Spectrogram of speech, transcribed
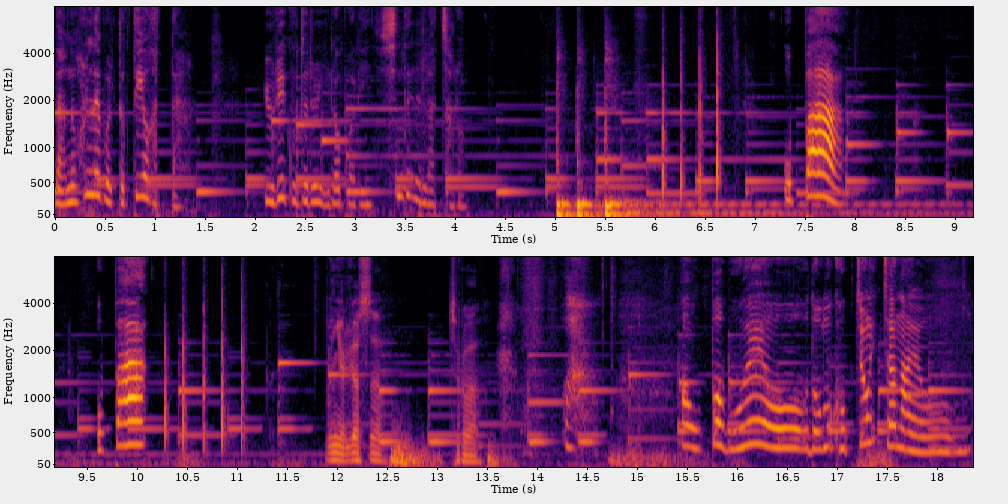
나는 헐레벌떡 뛰어갔다. 유리 구두를 잃어버린 신데렐라처럼. 오빠, 오빠, 문 열렸어. 들어와. 아 오빠 뭐해요? 너무 걱정했잖아요.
